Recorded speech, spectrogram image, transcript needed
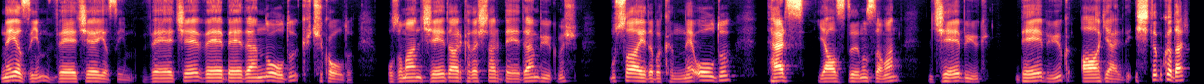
ne yazayım? VC yazayım. VC VB'den ne oldu? Küçük oldu. O zaman C de arkadaşlar B'den büyükmüş. Bu sayede bakın ne oldu? Ters yazdığımız zaman C büyük, B büyük, A geldi. İşte bu kadar.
